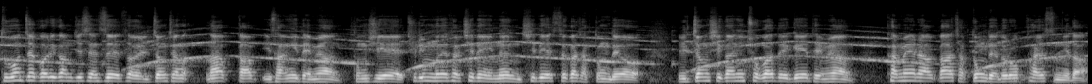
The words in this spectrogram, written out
두 번째 거리 감지 센서에서 일정 전압값 이상이 되면 동시에 출입문에 설치되어 있는 CDS가 작동되어 일정 시간이 초과되게 되면 카메라가 작동되도록 하였습니다.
